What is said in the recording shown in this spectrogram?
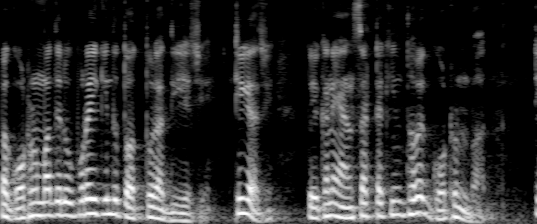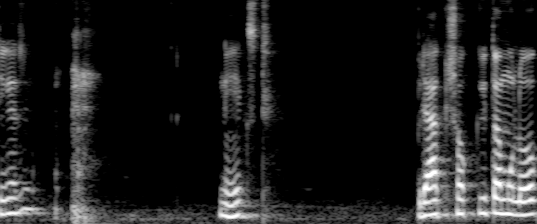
বা গঠনবাদের উপরেই কিন্তু তত্ত্বরা দিয়েছে। ঠিক আছে? তো এখানে অ্যান্সারটা কিন্তু হবে গঠনবাদ, ঠিক আছে? নেক্সট প্রাক সক্রিয়তামূলক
